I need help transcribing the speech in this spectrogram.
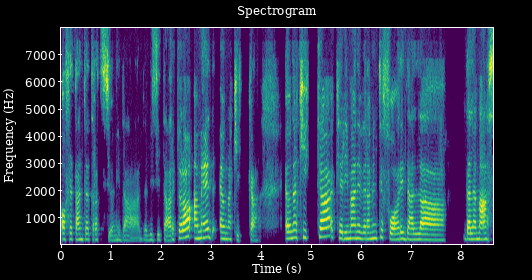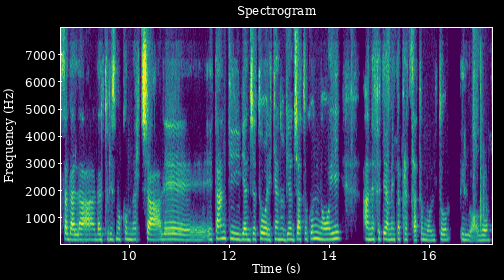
offre tante attrazioni da, da visitare. Però Ahmed è una chicca, è una chicca che rimane veramente fuori dalla, dalla massa, dalla, dal turismo commerciale e tanti viaggiatori che hanno viaggiato con noi hanno effettivamente apprezzato molto il luogo.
